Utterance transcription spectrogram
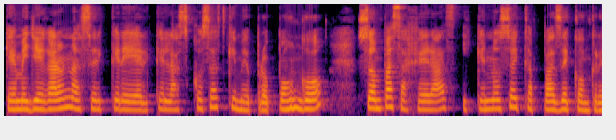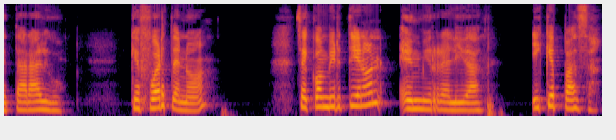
que me llegaron a hacer creer que las cosas que me propongo son pasajeras y que no soy capaz de concretar algo. Qué fuerte, ¿no? Se convirtieron en mi realidad. ¿Y qué pasa?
